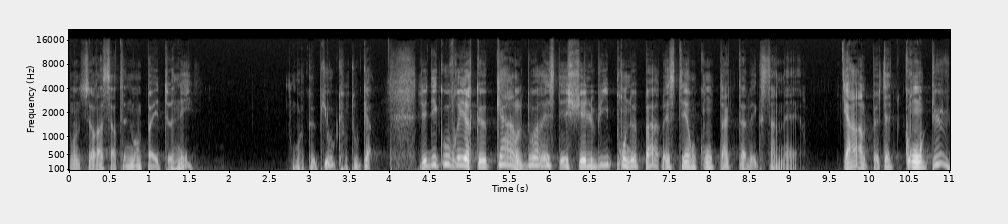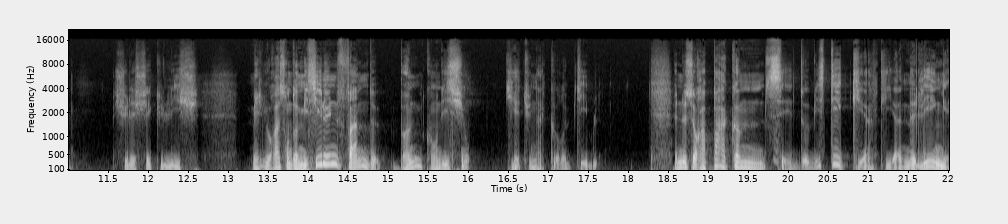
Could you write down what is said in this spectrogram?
On ne sera certainement pas étonné, moins que Piouk en tout cas, de découvrir que Karl doit rester chez lui pour ne pas rester en contact avec sa mère. Karl peut être corrompu chez les Chéculich, mais il y aura son domicile une femme de bonne condition, qui est une incorruptible. Elle ne sera pas comme ces domestiques qui, à Meudling,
